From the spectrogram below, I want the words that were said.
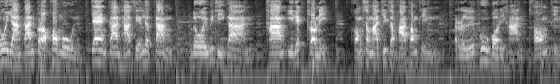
ตัวอย่างการกรอกข้อมูล แจ้งการหาเสียงเลือกตั้ง โดยวิธีการทางอิเล็กทรอนิกส์ ของสมาชิกสภาท้องถิ่น หรือผู้บริหารท้องถิ่น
